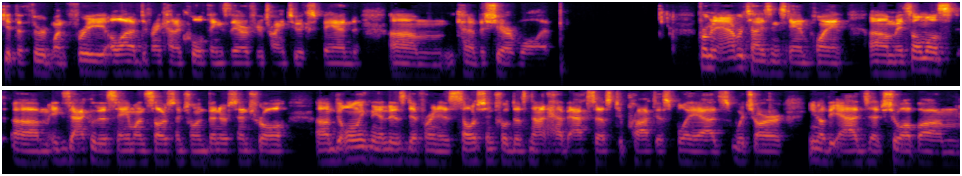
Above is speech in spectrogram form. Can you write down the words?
get the third one free. A lot of different kind of cool things there if you're trying to expand um, kind of the share of wallet from an advertising standpoint, um, it's almost um, exactly the same on Seller Central and Vendor Central. Um, the only thing that is different is Seller Central does not have access to product display ads, which are you know the ads that show up um,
